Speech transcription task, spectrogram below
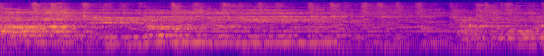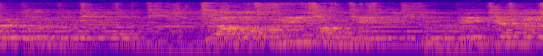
아끼는 주님 단소를 부르 영원히 섬기 주님께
